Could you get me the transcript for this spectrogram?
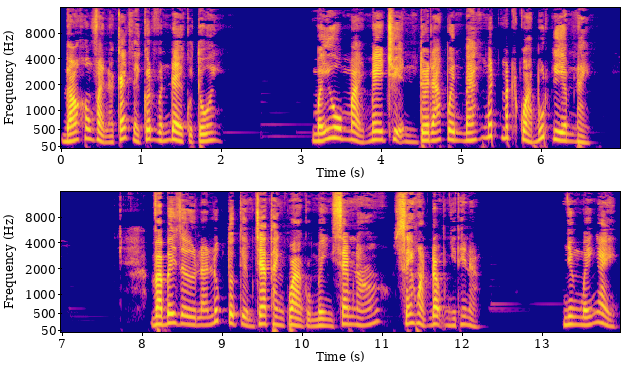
Đó không phải là cách giải quyết vấn đề của tôi. Mấy hôm mải mê chuyện tôi đã quên bán mất mất quả bút ghi âm này. Và bây giờ là lúc tôi kiểm tra thành quả của mình xem nó sẽ hoạt động như thế nào. Nhưng mấy ngày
